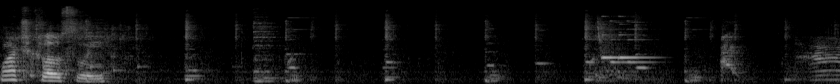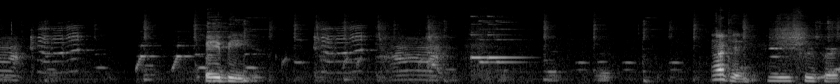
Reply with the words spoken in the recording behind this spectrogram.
Watch closely. Baby. Okay, you super.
